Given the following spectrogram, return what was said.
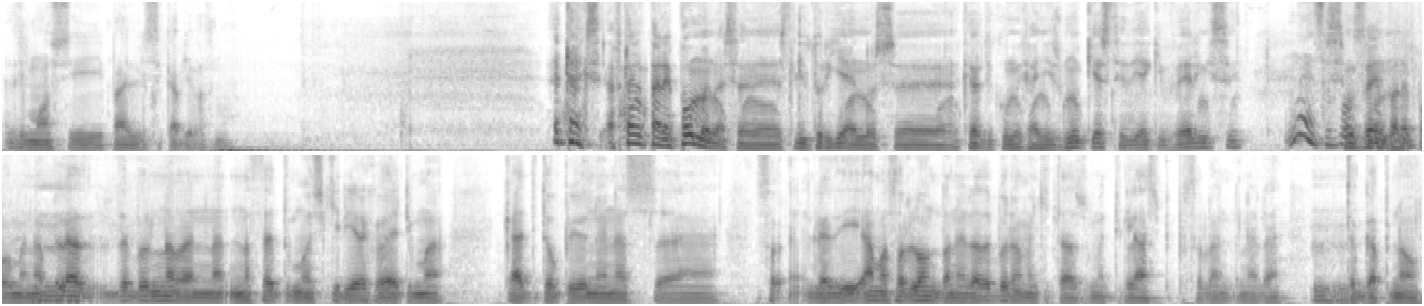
δημόσιοι υπάλληλοι σε κάποιο βαθμό. εντάξει, αυτά είναι παρεπόμενα σε- στη λειτουργία ενός ε, κρατικού μηχανισμού και στη διακυβέρνηση. Ναι, σαφώς είναι Συμβαίνει. παρεπόμενα. Ναι. Απλά δεν μπορούμε να, να, να θέτουμε ως κυρίαρχο αίτημα κάτι το οποίο είναι ένας. Δηλαδή, άμα θολώνουν τα νερά, δεν μπορούμε να κοιτάζουμε τη λάσπη που θολώνει τα νερα τον καπνό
